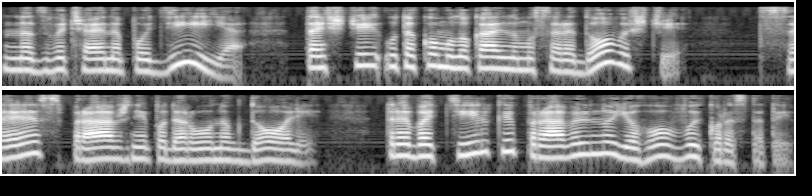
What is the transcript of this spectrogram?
надзвичайна подія, та ще й у такому локальному середовищі це справжній подарунок долі. Треба тільки правильно його використати.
